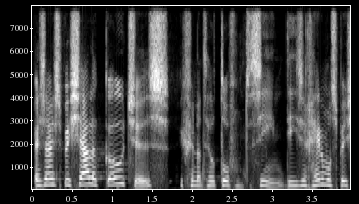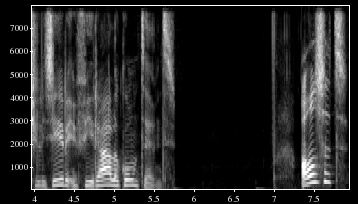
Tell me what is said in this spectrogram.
Er zijn speciale coaches, ik vind dat heel tof om te zien, die zich helemaal specialiseren in virale content. Als het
